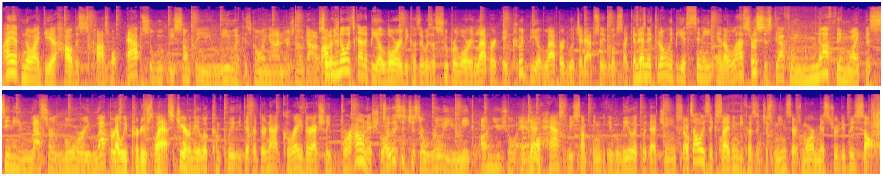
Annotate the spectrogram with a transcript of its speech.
I have no idea how this is possible. Absolutely something allelic is going on. There's no doubt about so it. So we know it's got to be a Lori because it was a super Lori leopard. It could be a leopard, which it absolutely looks like. and is. then it could only be a Cine and a lesser. This is definitely nothing like the Cine lesser Lori leopard that we produced last year. I mean, they look completely different. They're not gray. They're actually brownish looking. So this is just a really unique, unusual animal. Again, has to be something allelic with that gene. So it's always exciting because it just means there's more mystery to be solved.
